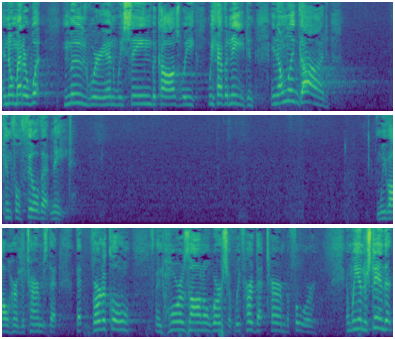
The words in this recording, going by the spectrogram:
And no matter what mood we're in, we sing because we, we have a need. And, and only God can fulfill that need. And we've all heard the terms that, that vertical and horizontal worship. We've heard that term before. And we understand that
